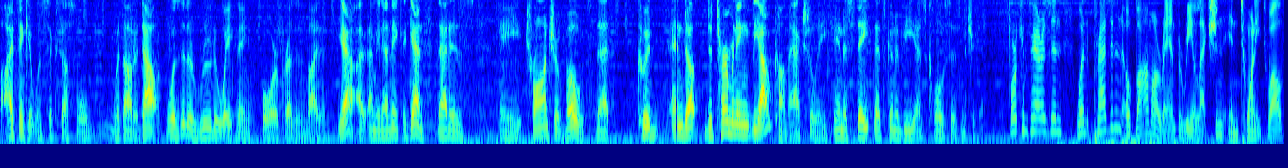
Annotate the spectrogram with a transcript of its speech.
I think it was successful without a doubt. Was it a rude awakening for President Biden? Yeah, I, I mean, I think, again, that is a tranche of votes that could end up determining the outcome, actually, in a state that's going to be as close as Michigan. For comparison, when President Obama ran for re-election in 2012,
